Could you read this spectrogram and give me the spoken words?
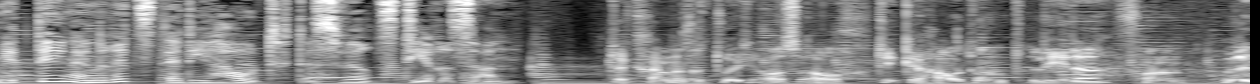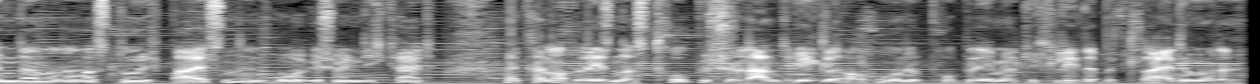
Mit denen ritzt er die Haut des Wirtstieres an. Der kann also durchaus auch dicke Haut und Leder von Rindern oder was durchbeißen in hoher Geschwindigkeit. Man kann auch lesen, dass tropische Landegel auch ohne Probleme durch Lederbekleidung oder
